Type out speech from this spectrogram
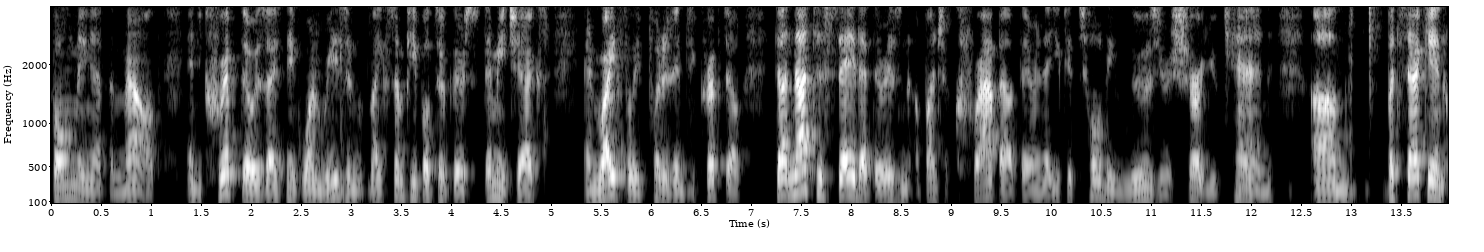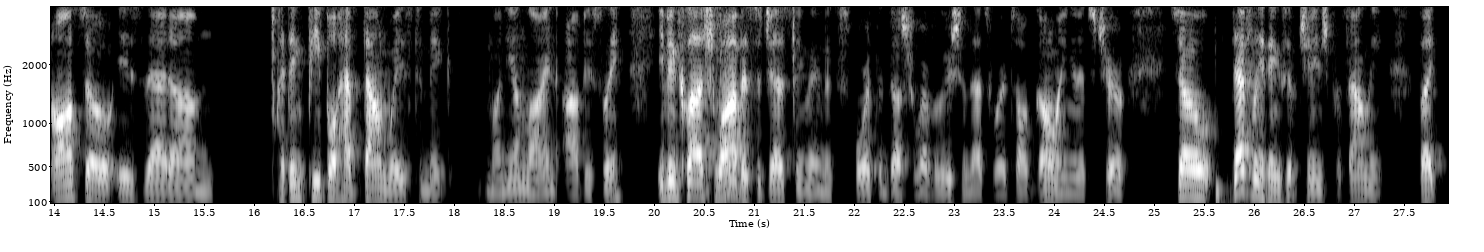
foaming at the mouth. And crypto is, I think, one reason. Like some people took their stimmy checks and rightfully put it into crypto. Not to say that there isn't a bunch of crap out there and that you could totally lose your shirt. You can. Um, but second, also, is that um, I think people have found ways to make money online, obviously. Even Klaus Schwab is suggesting that in its fourth industrial revolution, that's where it's all going, and it's true. So definitely things have changed profoundly. But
